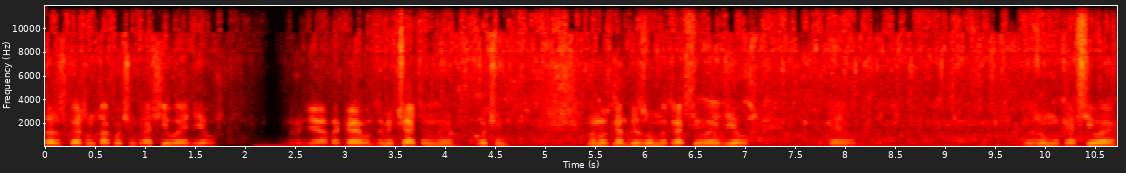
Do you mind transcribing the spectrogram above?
даже скажем так, очень красивая девушка. Друзья, такая вот замечательная, очень, на мой взгляд, безумно красивая девушка. Такая вот безумно красивая.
